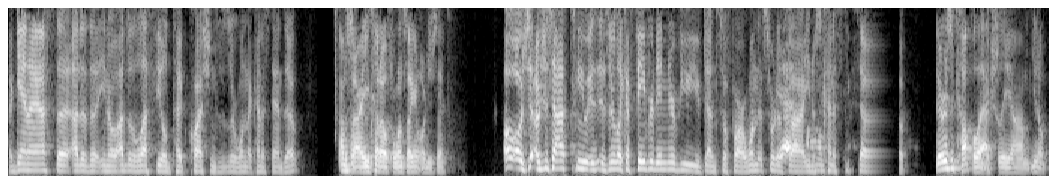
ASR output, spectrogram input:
Again, I asked the out of the you know out of the left field type questions. Is there one that kind of stands out? I'm sorry, you cut out for one second. What did you say? Oh, I was, just, I was just asking you: is, is there like a favorite interview you've done so far? One that sort of yeah, uh, you know um, kind of sticks out. There's a couple actually. Um, you know,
